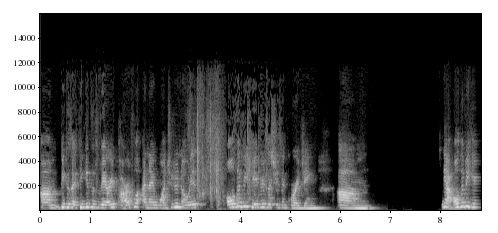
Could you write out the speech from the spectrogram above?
Um, because I think it's very powerful and I want you to notice all the behaviors that she's encouraging. Um, yeah, all the behaviors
